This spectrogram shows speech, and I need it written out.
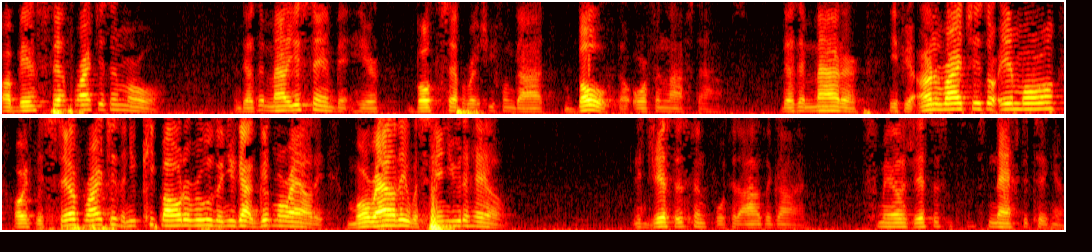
or being self-righteous and moral. It doesn't matter your sin bent here. Both separate you from God. Both are orphan lifestyles. It Doesn't matter if you're unrighteous or immoral, or if you're self-righteous and you keep all the rules and you got good morality. Morality will send you to hell. It's just as sinful to the eyes of God. Smells just as nasty to Him.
